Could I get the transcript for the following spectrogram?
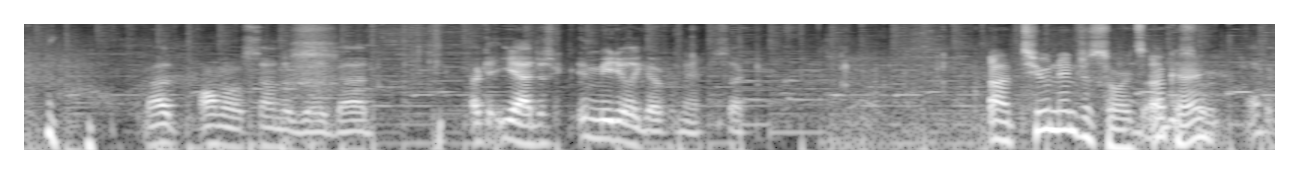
that almost sounded really bad. Okay, yeah, just immediately go for me. Sec. Uh, two ninja swords, Ninja okay. sword. Epic.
